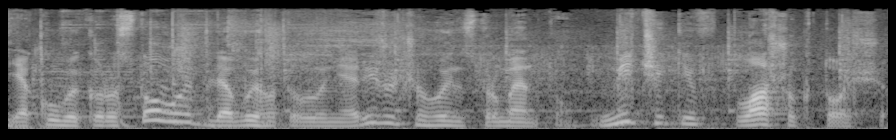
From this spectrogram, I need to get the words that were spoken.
яку використовують для виготовлення ріжучого інструменту, мітчиків, плашок тощо.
